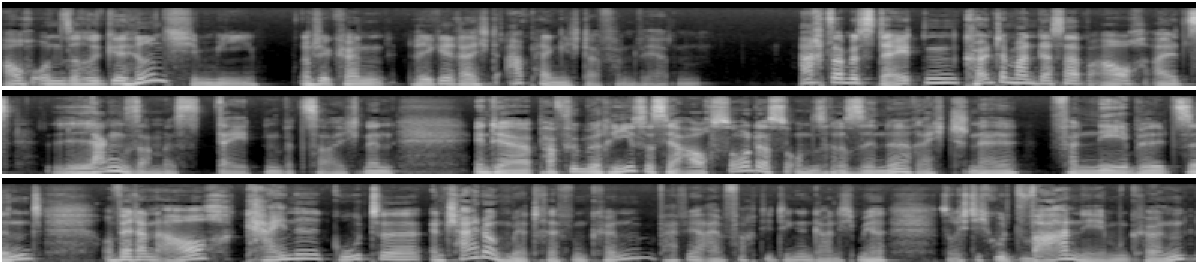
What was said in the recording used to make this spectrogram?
auch unsere Gehirnchemie. Und wir können regelrecht abhängig davon werden. Achtsames Daten könnte man deshalb auch als langsames Daten bezeichnen. In der Parfümerie ist es ja auch so, dass unsere Sinne recht schnell vernebelt sind und wir dann auch keine gute Entscheidung mehr treffen können, weil wir einfach die Dinge gar nicht mehr so richtig gut wahrnehmen können.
